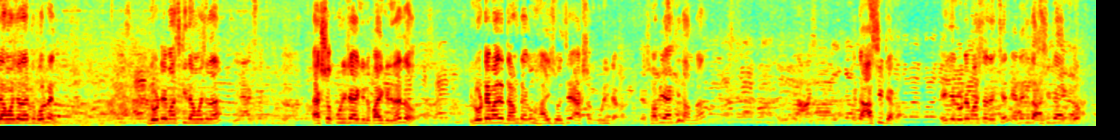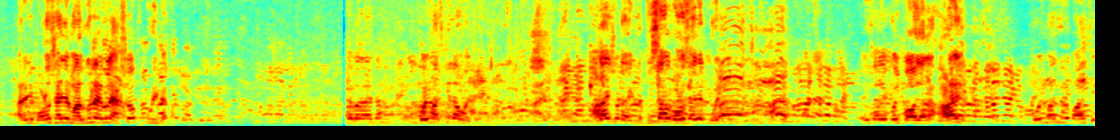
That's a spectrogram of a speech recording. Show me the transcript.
দাম হয়েছে একটু বলবেন? লোটে মাছ কী দাম হয়েছে দাদা? একশো কুড়ি টাকা কিলো পাইকারি, তাই তো? লোটে মাছের দামটা এখন হাই চলছে একশো কুড়ি টাকা। সবই একই দাম না? এটা আশি টাকা। এই যে লোটে মাছটা দেখছেন, এটা কিন্তু আশি টাকা কিলো। আর এই যে বড় সাইজের মালগুলো, এগুলো একশো কুড়ি টাকা। কই মাছ কী দাম হয়েছে? আড়াইশো টাকা কিলো। বিশাল বড় সাইজের কই? এই সাইজের কই পাওয়া যায় না? আড়াই কই মাছগুলো পাওয়া যাচ্ছে?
